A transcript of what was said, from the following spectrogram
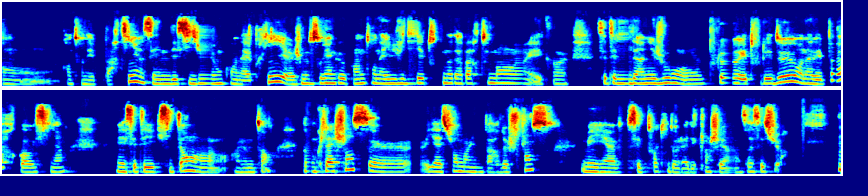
on quand on est parti, c'est une décision qu'on a prise. Je me souviens que quand on a visité tout notre appartement et que c'était le dernier jour où on pleurait tous les deux, on avait peur quoi aussi. Hein mais c'était excitant en, même temps. Donc la chance, euh, il y a sûrement une part de chance, mais euh, c'est toi qui dois la déclencher, hein, ça c'est sûr.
